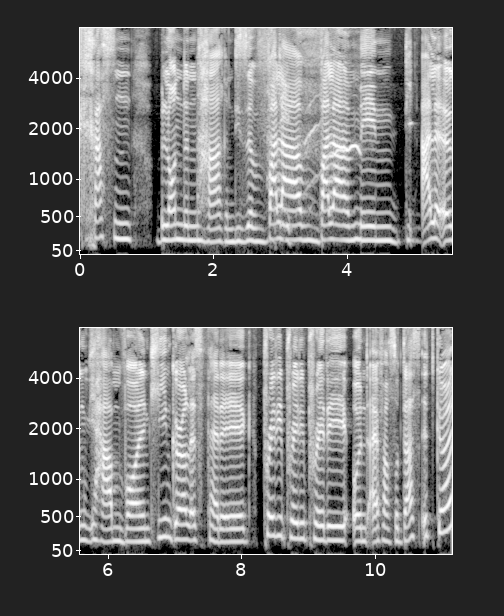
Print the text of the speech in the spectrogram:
krassen blonden Haaren, diese Walla Wallamen, die alle irgendwie haben wollen, Clean Girl Aesthetic, Pretty Pretty Pretty und einfach so das It Girl.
